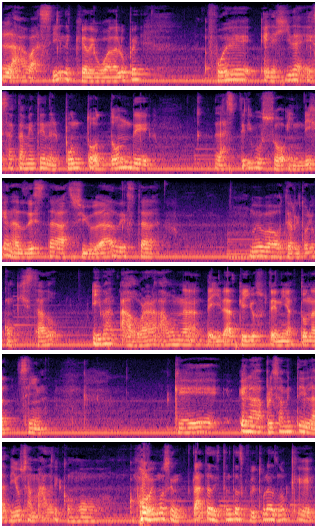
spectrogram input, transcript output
la Basílica de Guadalupe, fue elegida exactamente en el punto donde las tribus o indígenas de esta ciudad, de este nuevo territorio conquistado, iban a adorar a una deidad que ellos tenían, Tonatzin, que era precisamente la diosa madre, como, como vemos en tantas y tantas culturas, ¿no? Que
